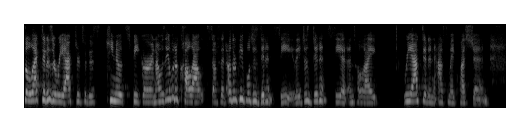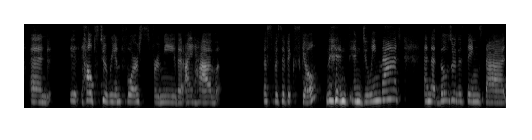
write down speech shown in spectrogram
selected as a reactor to this keynote speaker and I was able to call out stuff that other people just didn't see. They just didn't see it until I reacted and asked my question. And it helps to reinforce for me that I have a specific skill in, in doing that. And that those are the things that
